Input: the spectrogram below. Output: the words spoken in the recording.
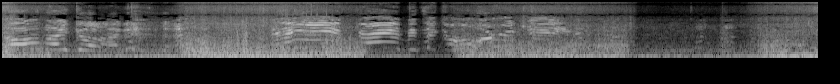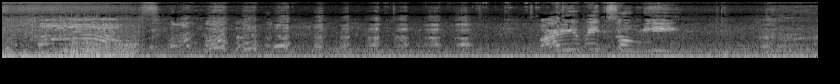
Oh my god! babe, babe, it's like a hurricane! Stop! Why do you make so mean?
